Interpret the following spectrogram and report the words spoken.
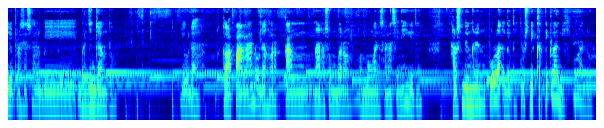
Jadi prosesnya lebih berjenjang tuh. Ya udah ke lapangan udah ngerekam narasumber omongan sana sini gitu harus dengerin pula gitu. Terus diketik lagi waduh.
